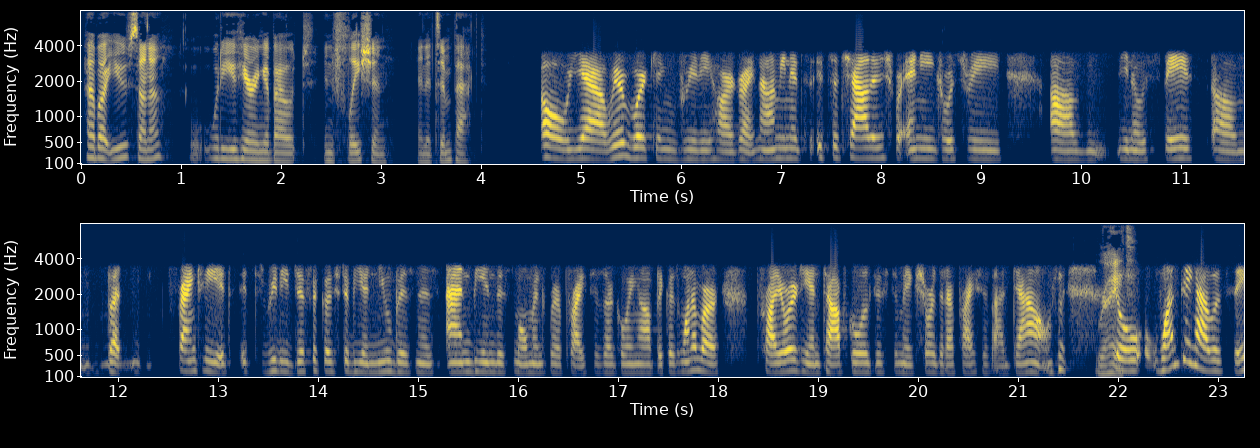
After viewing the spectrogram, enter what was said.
How about you, Sana? What are you hearing about inflation and its impact? Oh yeah, we're working really hard right now. I mean, it's it's a challenge for any grocery, um, you know, space. Um, but frankly, it's it's really difficult to be a new business and be in this moment where prices are going up because one of our priority and top goals is to make sure that our prices are down. Right. So one thing I would say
